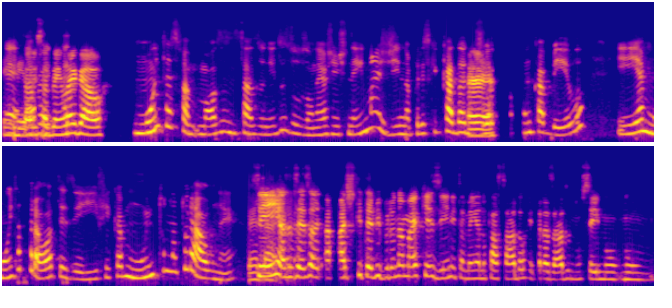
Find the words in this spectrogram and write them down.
É, então isso é bem legal muitas famosas nos Estados Unidos usam, né? A gente nem imagina, por isso que cada é. dia tá com cabelo e é muita prótese e fica muito natural, né? Verdade. Sim, às vezes acho que teve Bruna Marquezine também ano passado ou retrasado, não sei, num, num,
